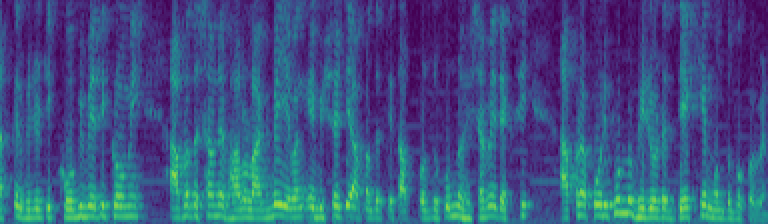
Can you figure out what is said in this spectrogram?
আজকের ভিডিওটি খুবই ব্যতিক্রমী, আপনাদের সামনে ভালো লাগবে এবং এই বিষয়টি আপনাদেরকে তাৎপর্যপূর্ণ হিসাবেই দেখছি। আপনারা পরিপূর্ণ ভিডিওটা দেখে মন্তব্য করবেন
